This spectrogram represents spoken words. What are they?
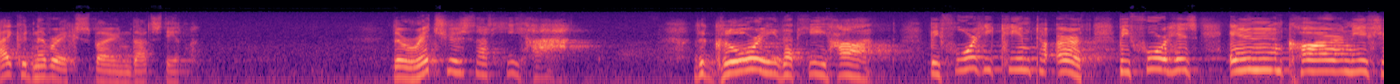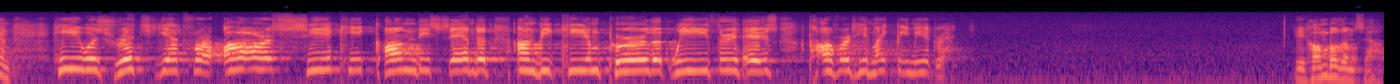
I could never expound that statement. The riches that he had the glory that he had before he came to earth, before his incarnation. He was rich, yet for our sake he condescended and became poor, that we through his poverty might be made rich. He humbled himself.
